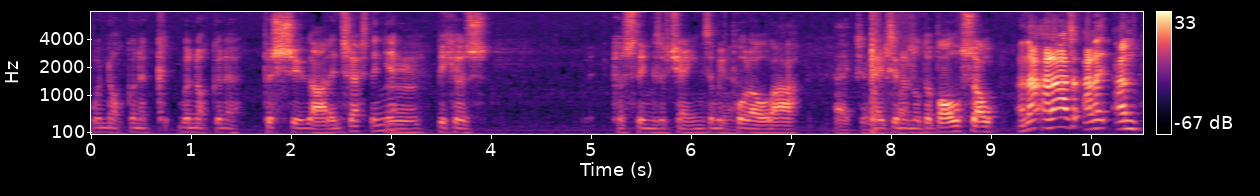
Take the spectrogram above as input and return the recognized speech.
we're not gonna we're not gonna pursue our interest in you Mm. because because things have changed and we've Yeah. put all our Eggs in, eggs in another bowl. So and that, and as and, and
